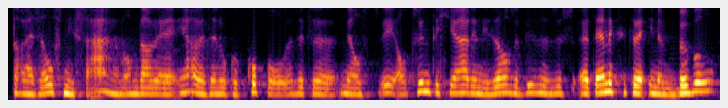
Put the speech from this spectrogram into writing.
dat wij zelf niet zagen. Omdat wij, ja, wij zijn ook een koppel. We zitten met ons twee al twintig jaar in diezelfde business. Dus uiteindelijk zitten wij in een bubbel.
